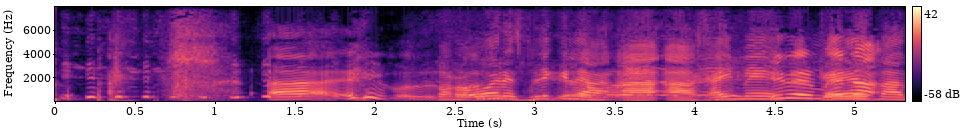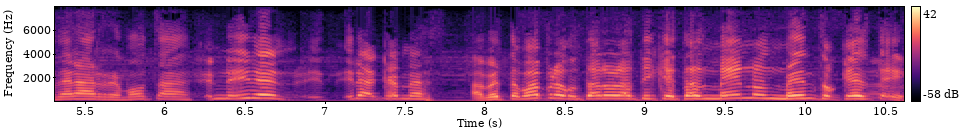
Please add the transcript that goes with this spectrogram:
Ay, Por favor, chingada a, a- a madre. Jaime Miren, qué ven es a- madera remota. Miren, mira, canas. A ver, te voy a preguntar ahora a ti que estás menos menso que este.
